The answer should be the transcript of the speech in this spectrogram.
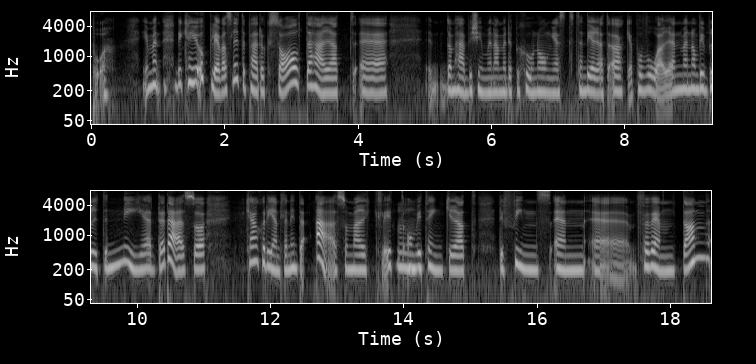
på? Ja, men det kan ju upplevas lite paradoxalt det här att eh, de här bekymren med depression och ångest tenderar att öka på våren. Men om vi bryter ner det där så kanske det egentligen inte är så märkligt mm. om vi tänker att det finns en eh, förväntan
